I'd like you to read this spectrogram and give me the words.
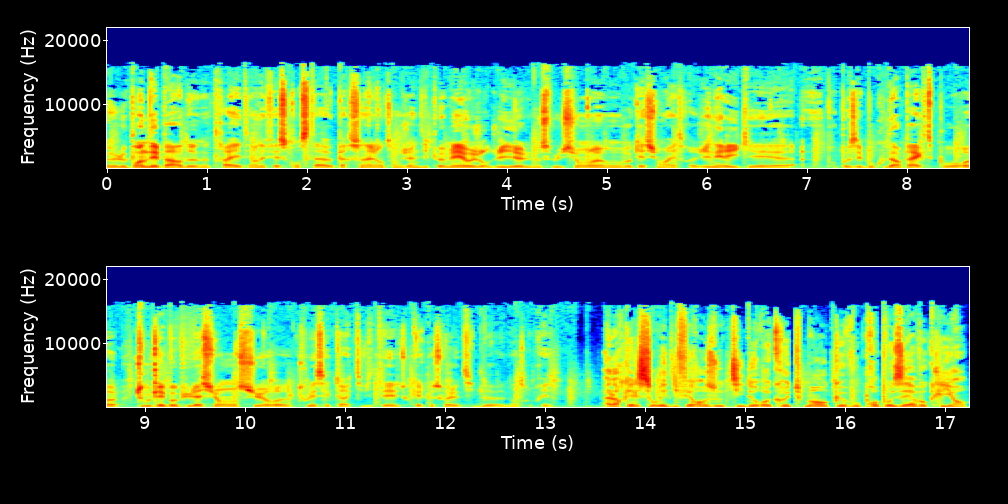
euh, Le point de départ de notre travail était en effet ce constat euh, personnel en tant que jeune diplômé. Aujourd'hui, euh, nos solutions ont vocation à être génériques et à proposer beaucoup d'impact pour toutes les populations sur tous les secteurs d'activité et tout quel que soit le type d'entreprise. Alors quels sont les différents outils de recrutement que vous proposez à vos clients?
